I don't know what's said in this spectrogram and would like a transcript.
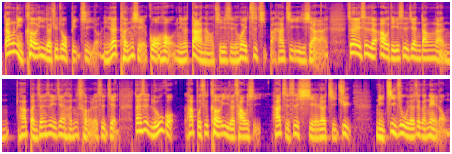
当你刻意的去做笔记哦，你在誊写过后，你的大脑其实会自己把它记忆下来。这一次的奥迪事件，当然它本身是一件很扯的事件，但是如果他不是刻意的抄袭，他只是写了几句你记住的这个内容，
